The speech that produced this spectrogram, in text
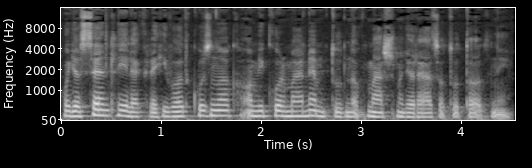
hogy a szent lélekre hivatkoznak, amikor már nem tudnak más magyarázatot adni.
